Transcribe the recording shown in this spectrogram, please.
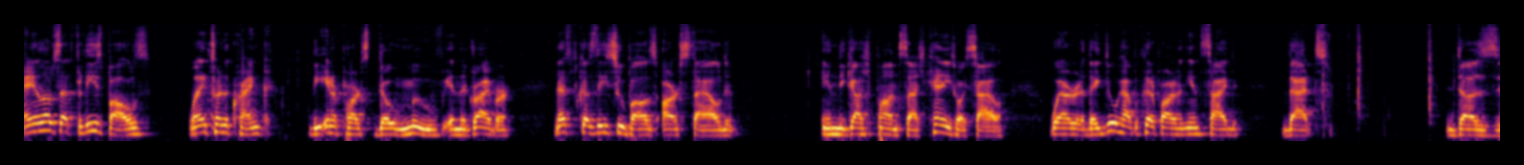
And you'll notice that for these bottles, when I turn the crank, the inner parts don't move in the driver, that's because these two bottles are styled in the Gashapon slash candy toy style, where they do have a clear part on the inside that does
